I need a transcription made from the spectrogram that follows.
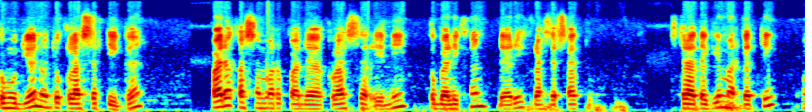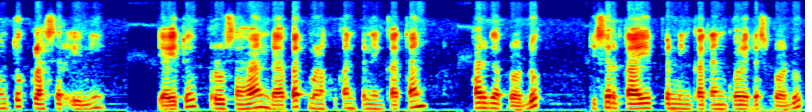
Kemudian untuk cluster 3, pada customer pada cluster ini kebalikan dari cluster 1. Strategi marketing untuk cluster ini yaitu perusahaan dapat melakukan peningkatan harga produk disertai peningkatan kualitas produk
